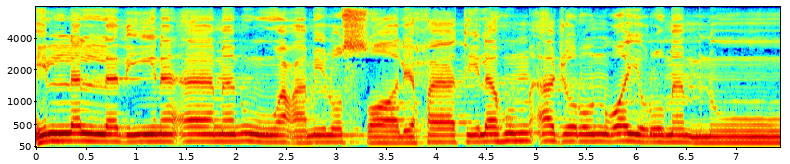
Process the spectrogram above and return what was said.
إلا الذين آمنوا وعملوا الصالحات لهم أجر غير ممنون.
